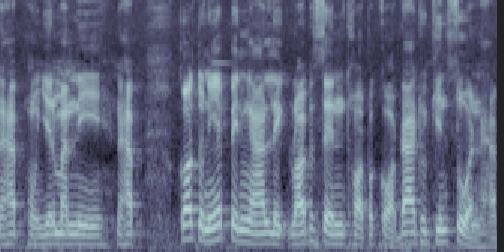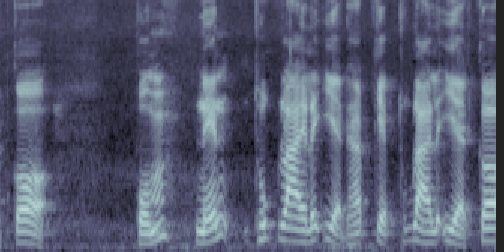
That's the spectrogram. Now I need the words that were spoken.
นะครับ ของเยอรมนีนะครับ ก็ตัวนี้เป็นงานเหล็ก 100%ถอดประกอบได้ทุกชิ้นส่วนนะครับ ก็ ผมเน้นทุกรายละเอียดครับ เก็บทุกรายละเอียดก็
